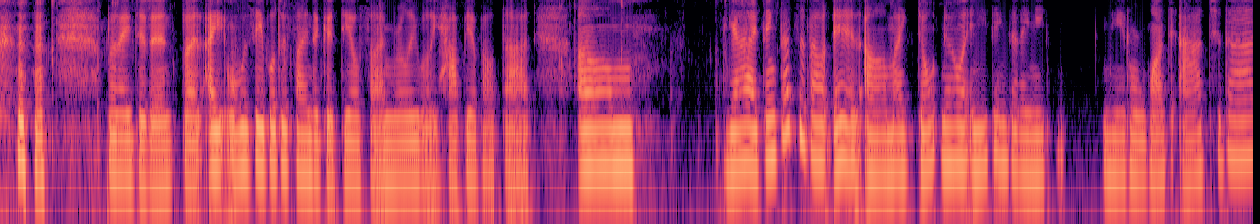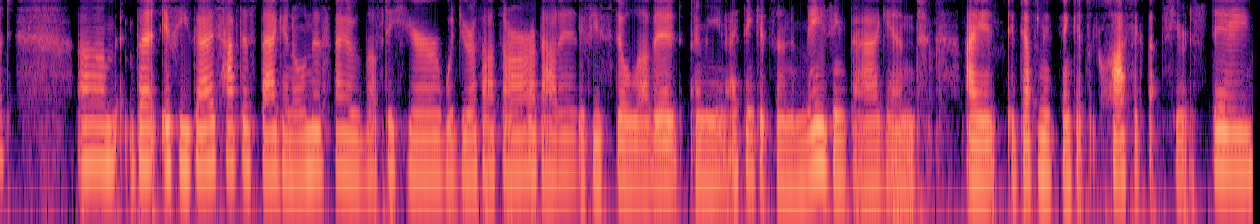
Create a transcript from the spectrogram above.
but I didn't. But I was able to find a good deal, so I'm really, really happy about that. Um, yeah, I think that's about it. Um, I don't know anything that I need need or want to add to that. Um, but if you guys have this bag and own this bag, I would love to hear what your thoughts are about it. If you still love it, I mean, I think it's an amazing bag and I, I definitely think it's a classic that's here to stay.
